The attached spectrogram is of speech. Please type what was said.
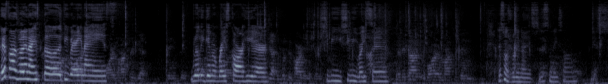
This one's really nice though. It's very nice. Really giving race car here. She be she be racing. This one's really nice. Is this a Nissan? Yes.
